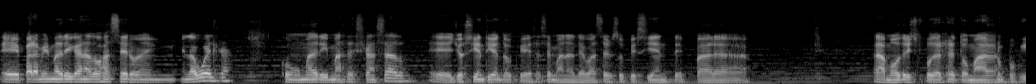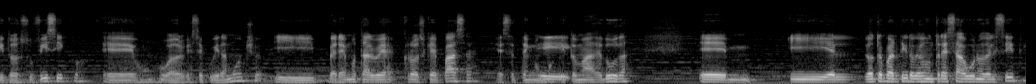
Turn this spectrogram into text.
Eh, para mí el Madrid gana 2 a 0 en, en la vuelta, con un Madrid más descansado. Eh, yo sí entiendo que esa semana le va a ser suficiente para a Modric poder retomar un poquito su físico. Eh, Es un jugador que se cuida mucho y veremos tal vez Cross qué pasa. Ese tengo un Y- poquito más de duda. Eh, y el otro partido es un 3 a 1 del City.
